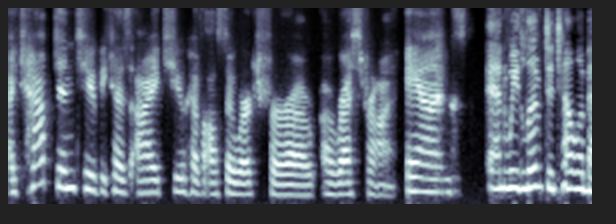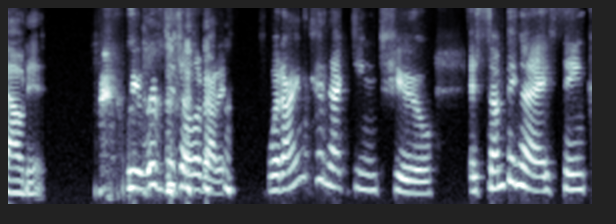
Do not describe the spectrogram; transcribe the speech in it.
I tapped into because I too have also worked for a, a restaurant and and we live to tell about it. we live to tell about it. What I'm connecting to is something that I think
